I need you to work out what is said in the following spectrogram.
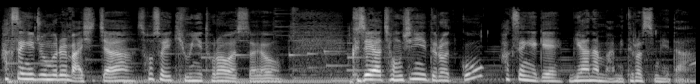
학생이 주물을 마시자 서서히 기운이 돌아왔어요. 그제야 정신이 들었고 학생에게 미안한 마음이 들었습니다.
